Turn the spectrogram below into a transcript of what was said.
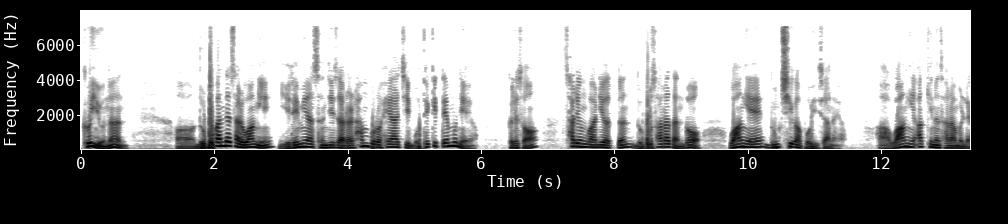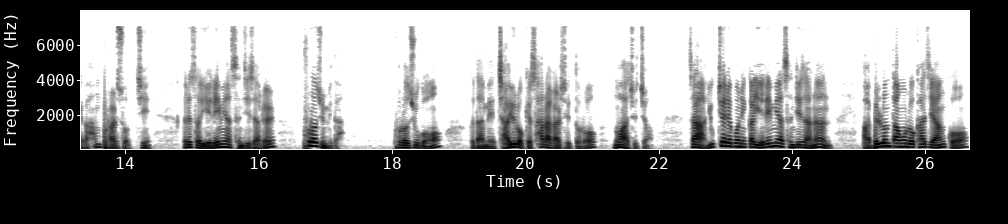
그 이유는 어, 느부갓네살 왕이 예레미야 선지자를 함부로 해하지 못했기 때문이에요. 그래서 사령관이었던 느부사라단도 왕의 눈치가 보이잖아요. 아, 왕이 아끼는 사람을 내가 함부로 할 수 없지. 그래서 예레미야 선지자를 풀어줍니다. 풀어주고 그 다음에 자유롭게 살아갈 수 있도록 놓아주죠. 자, 6절에 보니까 예레미야 선지자는 바벨론 땅으로 가지 않고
